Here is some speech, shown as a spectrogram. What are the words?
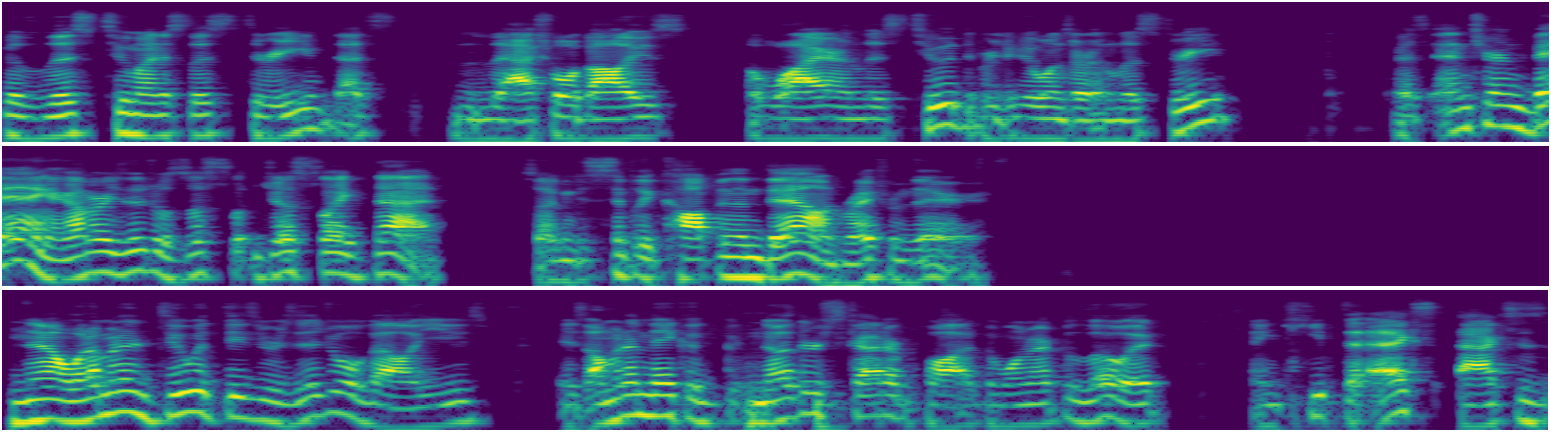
Because list two minus list three, that's the actual values of y are in list two. The predicted ones are in list three. Press enter and bang, I got my residuals just, just like that. So I can just simply copy them down right from there. Now, what I'm going to do with these residual values is I'm going to make a, another scatter plot, the one right below it, and keep the x-axis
